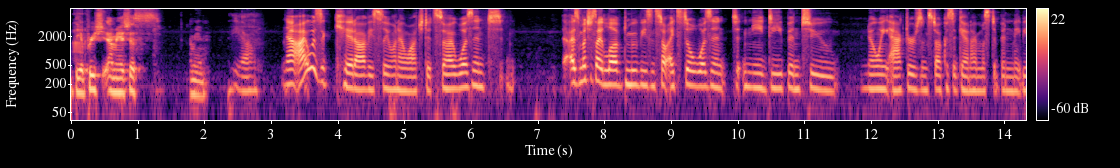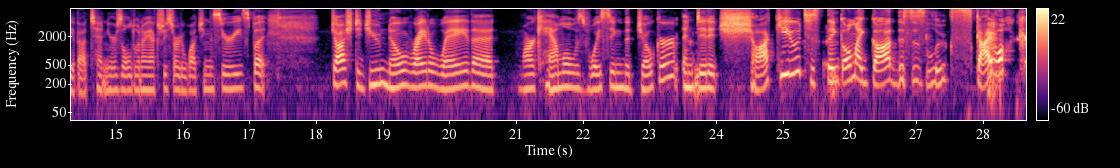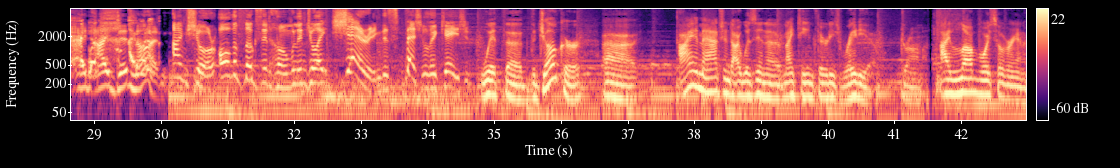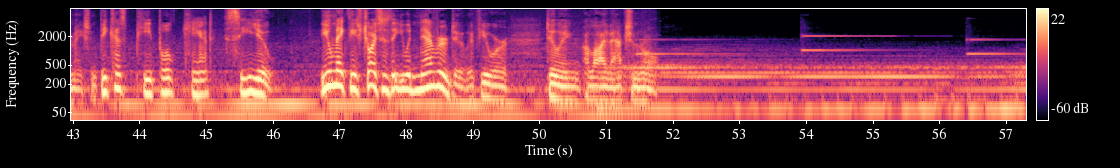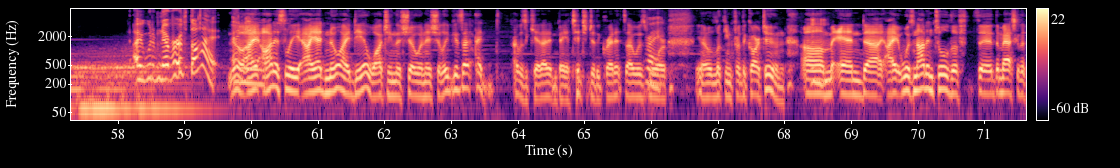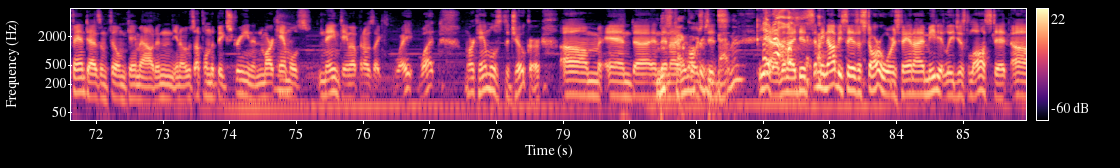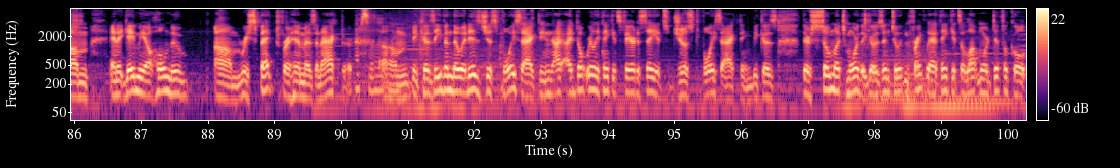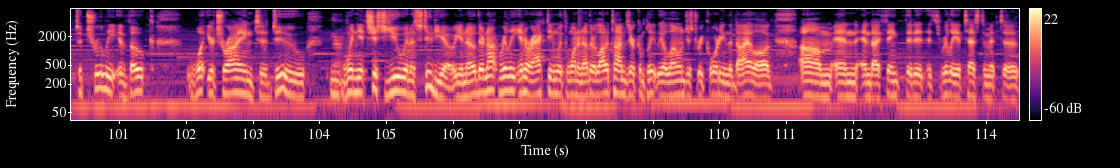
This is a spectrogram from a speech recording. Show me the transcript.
the appreciate. I mean, it's just. I mean, Yeah. Now, I was a kid, obviously, when I watched it, so I wasn't, as much as I loved movies and stuff, I still wasn't knee deep into knowing actors and stuff because again i must have been maybe about 10 years old when i actually started watching the series but josh did you know right away that mark hamill was voicing the joker and did it shock you to think oh my god this is luke skywalker I, I did I not. would've- I'm sure all the folks at home will enjoy sharing this special occasion. With uh, the Joker, uh, I imagined I was in a 1930s radio drama. I love voiceover animation because people can't see you. You make these choices that you would never do if you were doing a live action role. I would have never have thought No, I, mean- honestly I had no idea watching the show initially because I, I I was a kid. I didn't pay attention to the credits. I was Right. more, you know, looking for the cartoon. Um, And uh, I it was not until the, the the Mask of the Phantasm film came out, and you know, it was up on the big screen, and Mark Hamill's name came up, and I was like, wait, what? Mark Hamill's the Joker. Um, and uh, and Luke then I of course did. Batman? Yeah, then I did. I mean, obviously, as a Star Wars fan, I immediately just lost it, um, and it gave me a whole new um, respect for him as an actor. Absolutely. Um, because even though it is just voice acting, I, I don't really think it's fair to say it's just voice acting because there's so much more that goes into it, and frankly, I think it's a lot more difficult to truly evoke what you're trying to do when it's just you in a studio you know? They're not really interacting with one another. A lot of times they're completely alone just recording the dialogue. Um, and and i think that it, it's really a testament to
